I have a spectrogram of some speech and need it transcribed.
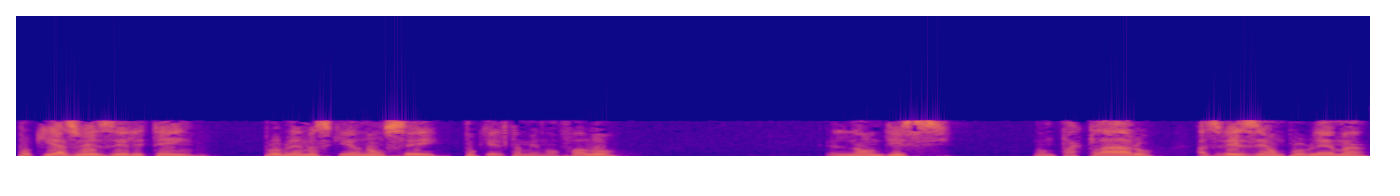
Porque às vezes ele tem problemas que eu não sei, porque ele também não falou. Ele não disse, não está claro. Às vezes é um problema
